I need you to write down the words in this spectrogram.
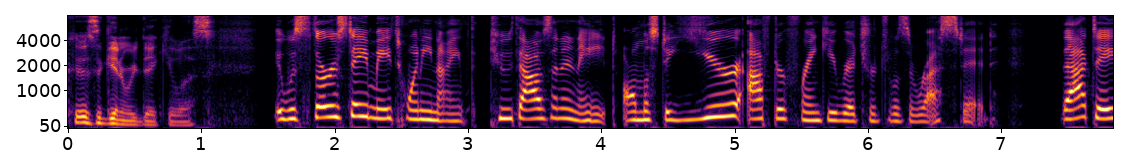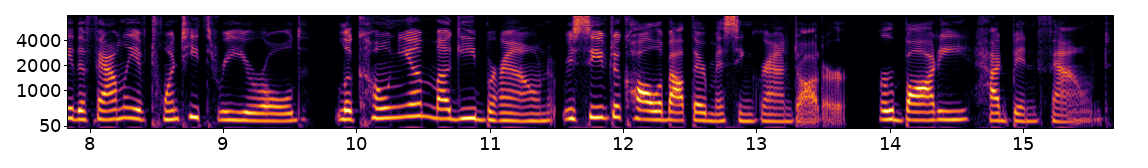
This is getting ridiculous. It was Thursday, May 29th, 2008, almost a year after Frankie Richards was arrested. That day, the family of 23 year old Laconia Muggy Brown received a call about their missing granddaughter. Her body had been found.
